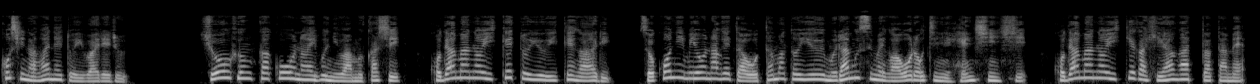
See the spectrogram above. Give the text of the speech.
腰長根と言われる。小噴火口内部には昔、小玉の池という池があり、そこに身を投げたお玉という村娘がオロチに変身し、小玉の池が干上がったため、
